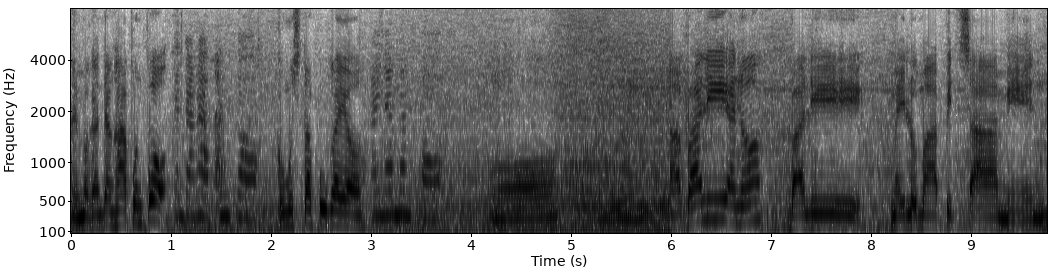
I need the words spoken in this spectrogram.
Ay magandang hapon po. gandang hapon po. Kumusta po kayo? Okay naman po. Oh. Ah, bali ano? Bali may lumapit sa amin.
